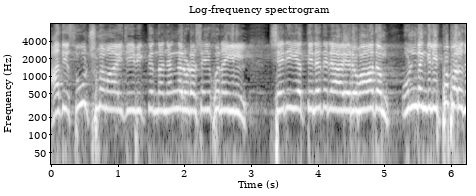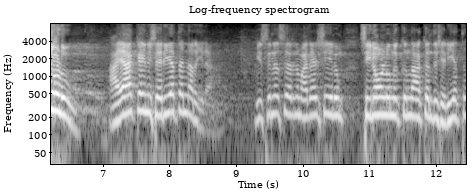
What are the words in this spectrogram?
അതിസൂക്ഷ്മമായി ജീവിക്കുന്ന ഞങ്ങളുടെ ഷെയ്ഖുനയിൽ ശരീരത്തിനെതിരായ ഒരു വാദം ഉണ്ടെങ്കിൽ ഇപ്പൊ പറഞ്ഞോളൂ. അയാൾക്ക് അതിന് ശരീരത്തന്നെ അറിയില്ല. ബിസിനസ്സുകാരന് മലേഷ്യയിലും സിലോണിലും നിൽക്കുന്ന ആൾക്ക് എന്ത് ശരീരത്ത്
